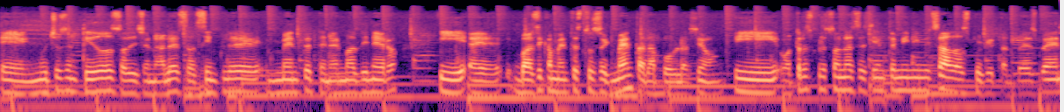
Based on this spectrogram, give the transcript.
en muchos sentidos adicionales a simplemente tener más dinero y eh, básicamente esto segmenta la población. Y otras personas se sienten minimizadas porque tal vez ven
